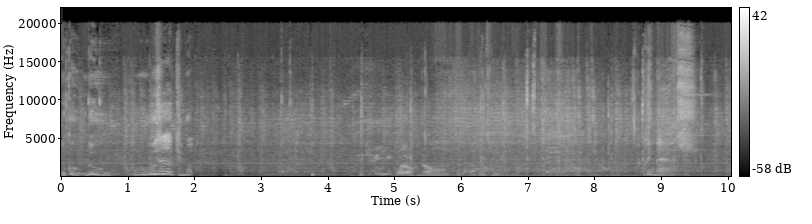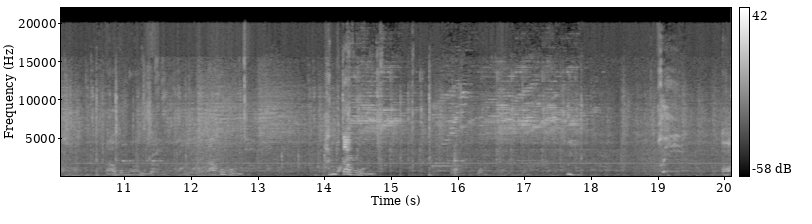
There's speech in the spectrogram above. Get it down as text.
렁쿵 렁쿵 우자 기말 이 팀이 이길 거다, 아, 그냥. 진짜 따뜻한 클매시 나봉 왕자 따봉 왕자 한따봉 왕자 후이 후이 아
